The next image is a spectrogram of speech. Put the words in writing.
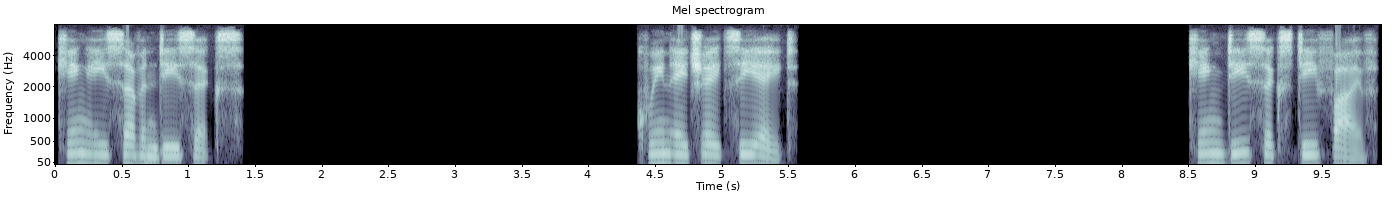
King e7 d6. Queen h8 c8. King d6 d5.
